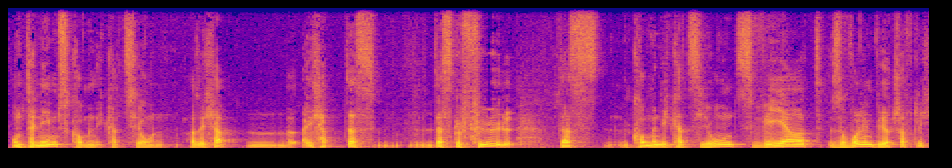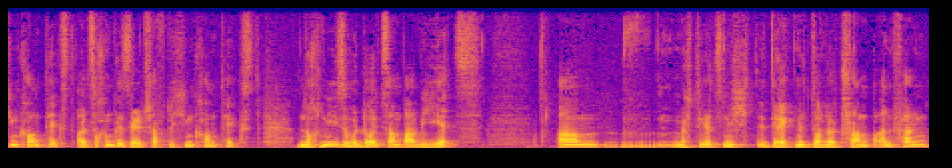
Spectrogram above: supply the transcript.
Unternehmenskommunikation. Also ich habe ich hab das, das Gefühl, dass Kommunikationswert sowohl im wirtschaftlichen Kontext als auch im gesellschaftlichen Kontext noch nie so bedeutsam war wie jetzt. Ähm, möchte jetzt nicht direkt mit Donald Trump anfangen,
